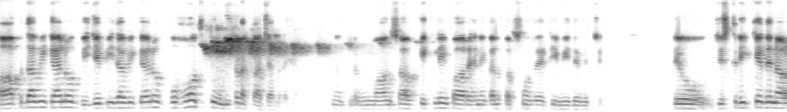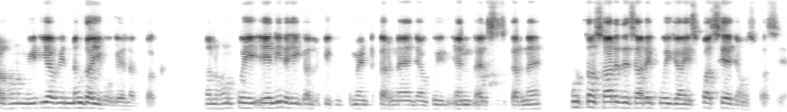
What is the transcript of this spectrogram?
ਆਪ ਦਾ ਵੀ ਕਹਿ ਲਓ, ਬੀਜੇਪੀ ਦਾ ਵੀ ਕਹਿ ਲਓ, ਬਹੁਤ ਧੂਮ ਧੜੱਕਾ ਚੱਲ ਰਿਹਾ ਮਤਲਬ ਮਾਨ ਸਾਹਿਬ ਕਿਕਲੀ ਪਾ ਰਹੇ ਨੇ ਕੱਲ ਪਰਸੋਂ ਦੇ ਟੀਵੀ ਦੇ ਵਿੱਚ। ਤੇ ਉਹ ਜਿਸ ਤਰੀਕੇ ਦੇ ਨਾਲ ਹੁਣ ਮੀਡੀਆ ਵੀ ਨੰਗਾ ਹੀ ਹੋ ਗਿਆ ਲਗਭਗ। ਮਤਲਬ ਹੁਣ ਕੋਈ ਇਹ ਨਹੀਂ ਰਹੀ ਗੱਲ ਕਿ ਕੋਈ ਕਮੈਂਟ ਕਰਨਾ ਹੈ ਜਾਂ ਕੋਈ ਐਨਾਲਿਸਿਸ ਕਰਨਾ ਹੈ। ਹੁਣ ਤਾਂ ਸਾਰੇ ਦੇ ਸਾਰੇ ਕੋਈ ਜਾਂ ਇਸ ਪਾਸੇ ਹੈ ਜਾਂ ਉਸ ਪਾਸੇ ਹੈ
